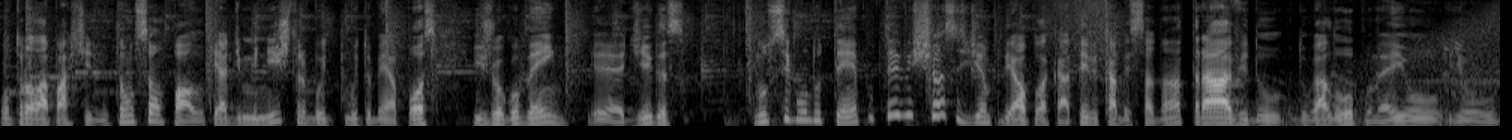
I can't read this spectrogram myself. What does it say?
controlar a partida. Então o São Paulo, que administra mu- muito bem a posse e jogou bem, é, diga-se, no segundo tempo teve chances de ampliar o placar. Teve cabeçada na trave do, do Galopo, né? E o, e o,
